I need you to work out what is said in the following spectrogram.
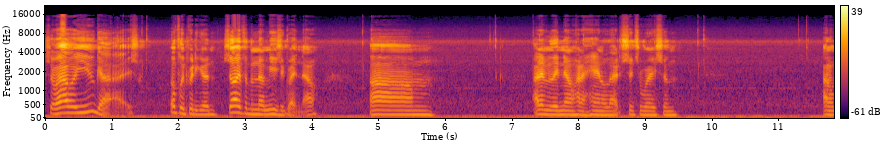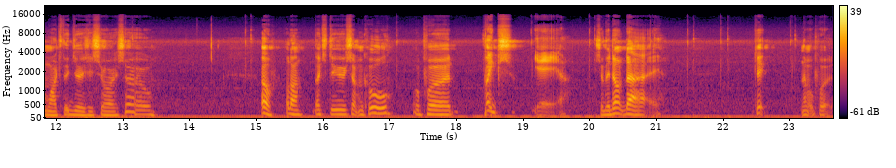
So how are you guys? Hopefully pretty good. Sorry for the no music right now. Um, I didn't really know how to handle that situation. I don't watch the Jersey Shore, so... Oh, hold on. Let's do something cool. We'll put brakes. Yeah. So they don't die. Okay. Then we'll put...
